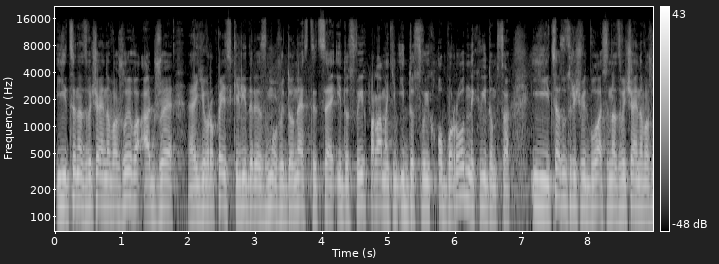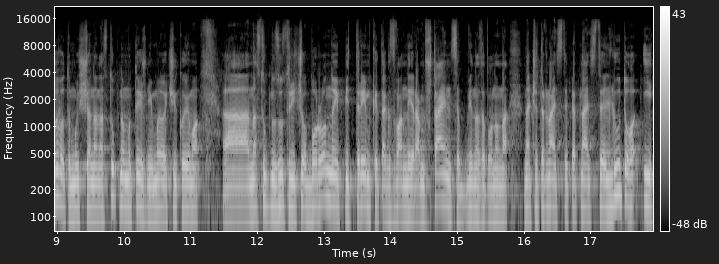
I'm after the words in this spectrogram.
і це надзвичайно важливо, адже е, європейські лідери зможуть донести це і до своїх парламентів, і до своїх оборонних відомств. І ця зустріч відбулася надзвичайно важливо, тому що на наступному тижні ми очікуємо е, наступну зустріч оборонної підтримки, так званий Рамштайн. Це він запланована на 14-15 лютого. І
